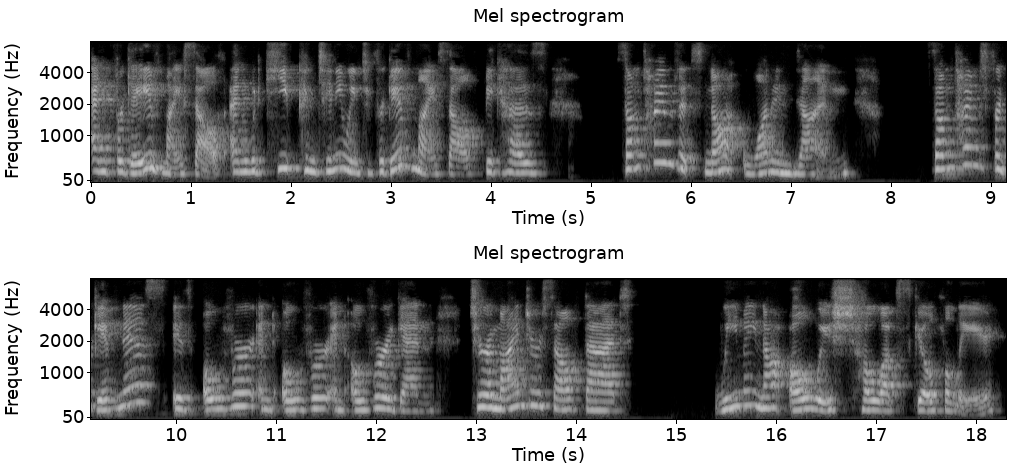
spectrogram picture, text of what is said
and forgave myself and would keep continuing to forgive myself because sometimes it's not one and done. Sometimes forgiveness is over and over and over again to remind yourself that we may not always show up skillfully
